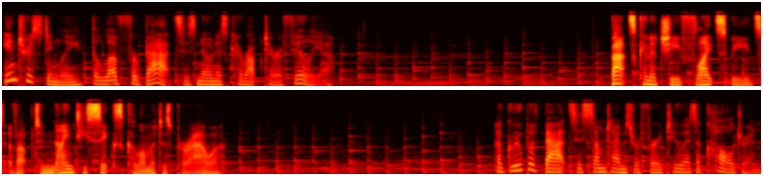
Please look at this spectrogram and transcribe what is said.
Interestingly, the love for bats is known as chiropterophilia. Bats can achieve flight speeds of up to 96 kilometers per hour. A group of bats is sometimes referred to as a cauldron.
